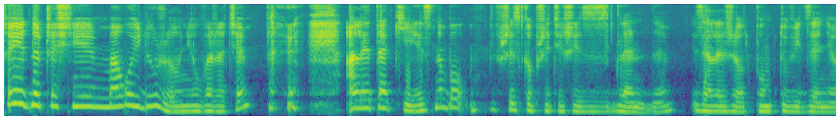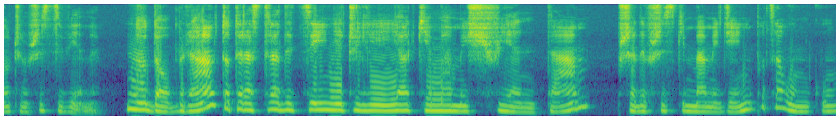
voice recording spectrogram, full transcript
To jednocześnie mało i dużo, nie uważacie? Ale tak jest, no bo wszystko przecież jest względne. Zależy od punktu widzenia, o czym wszyscy wiemy. No dobra, to teraz tradycyjnie, czyli jakie mamy święta? Przede wszystkim mamy dzień pocałunku,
